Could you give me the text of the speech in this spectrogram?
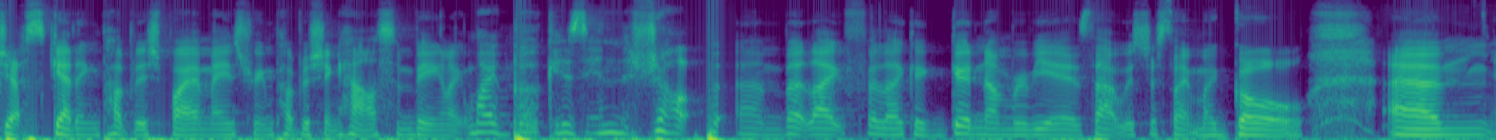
just getting published by a mainstream publishing house and being like my book is in the shop. Um, but like for like a good number of years that was just like my goal. Um,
